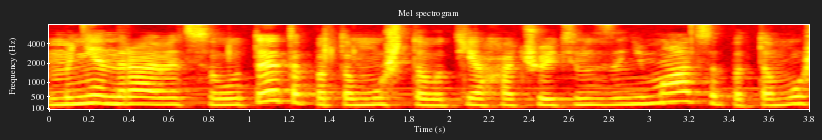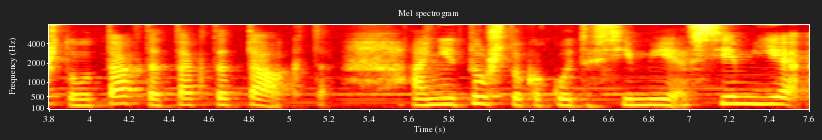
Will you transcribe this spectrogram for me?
мне нравится вот это, потому что вот я хочу этим заниматься, потому что вот так-то, так-то, так-то, а не то, что какое-то в семье, в семье,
